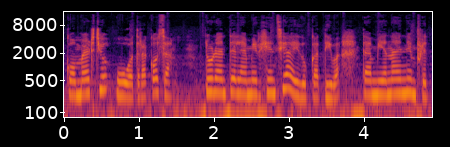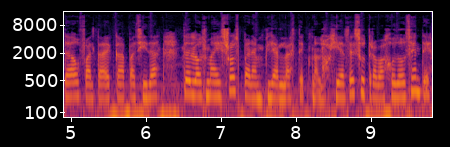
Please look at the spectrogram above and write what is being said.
comercio u otra cosa. Durante la emergencia educativa también han enfrentado falta de capacidad de los maestros para emplear las tecnologías de su trabajo docente.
